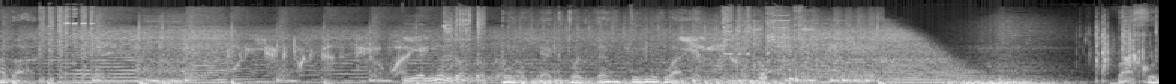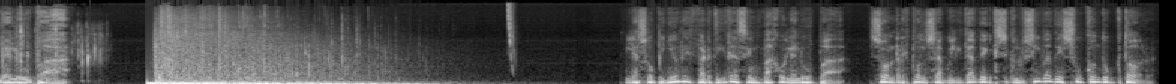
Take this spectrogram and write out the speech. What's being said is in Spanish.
informada. Y el mundo. Por la actualidad del Uruguay. Bajo la lupa. Las opiniones vertidas en Bajo la lupa son responsabilidad exclusiva de su conductor.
